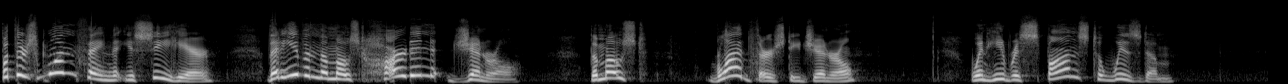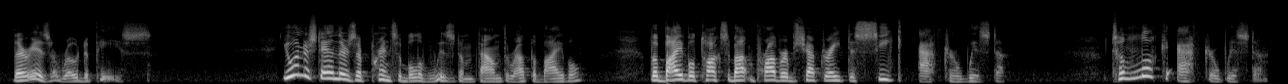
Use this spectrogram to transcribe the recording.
But there's one thing that you see here that even the most hardened general, the most bloodthirsty general, when he responds to wisdom, there is a road to peace. You understand there's a principle of wisdom found throughout the Bible? The Bible talks about in Proverbs chapter 8 to seek after wisdom, to look after wisdom.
